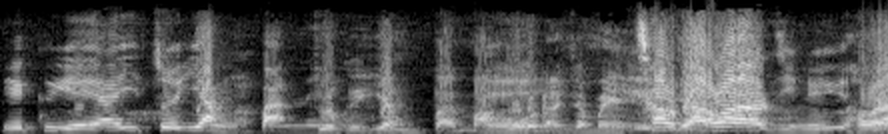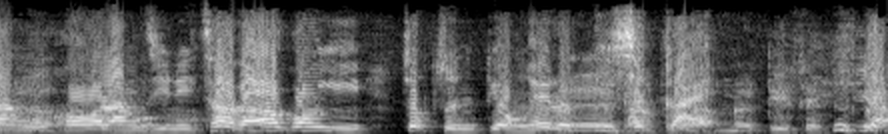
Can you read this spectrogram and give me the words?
迄几个啊，伊做样板诶，做个样板嘛好啦，啥物？臭头啊，认为，互人，互人认为臭头啊，讲伊足尊重迄个知识界。知识界，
